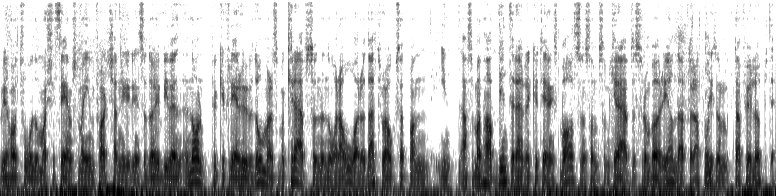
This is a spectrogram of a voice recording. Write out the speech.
vi har två domarsystem som har införts här nyligen. Så det har ju blivit enormt mycket fler huvuddomare som har krävts under några år. Och där tror jag också att man inte, alltså man hade inte den rekryteringsbasen som, som krävdes från början där för att liksom kunna fylla upp det.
